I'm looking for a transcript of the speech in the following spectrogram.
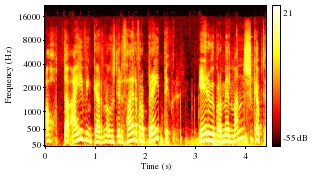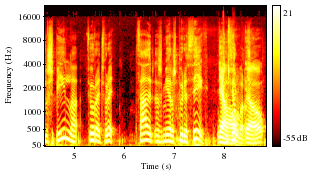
átta æfingar, þú veist, eru þær að fara að breyta ykkur? Eru við bara með mannskap til að spila fjóra eitt fyrir einn? Það er það sem ég er að spurja þig Já, sem þjálfara, já. Sko.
